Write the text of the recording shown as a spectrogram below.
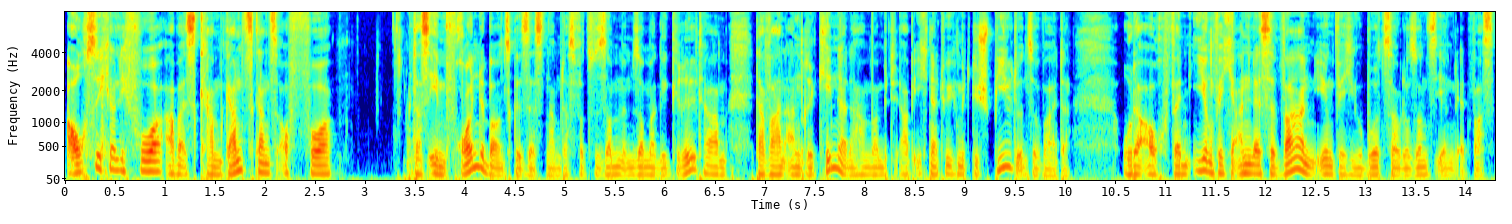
auch sicherlich vor, aber es kam ganz, ganz oft vor, dass eben Freunde bei uns gesessen haben, dass wir zusammen im Sommer gegrillt haben. Da waren andere Kinder, da haben wir mit, habe ich natürlich mitgespielt und so weiter. Oder auch wenn irgendwelche Anlässe waren, irgendwelche Geburtstage oder sonst irgendetwas.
